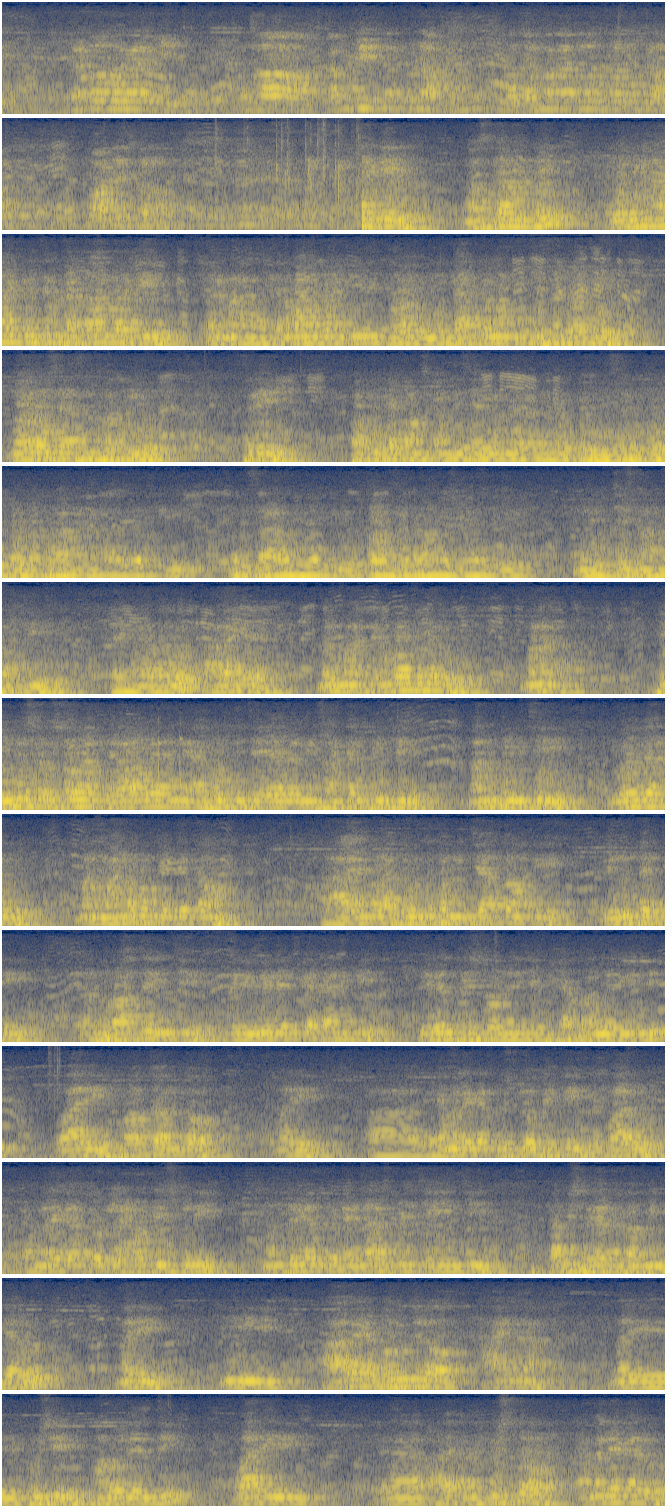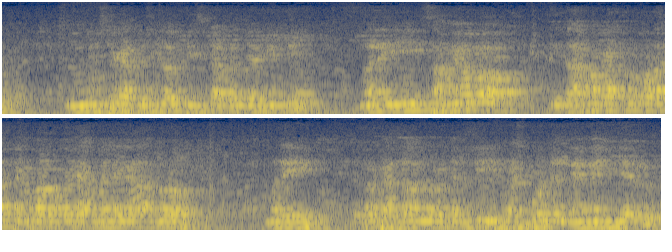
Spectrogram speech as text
చంద్రబాబు గారికి ఒక కమిటీ తరఫున మా ధర్మగారి కూడా పాటిస్తున్నాం. నమస్కారం అండి. వేదిక అలంకరించిన పెద్దలందరికీ మరి మన చంద్రబాబు గారికి ఈ కార్యక్రమానికి ఇచ్చేసినటువంటి గౌరవ శాసనసభ్యులు Shri public accounts committee chairman గారు శ్రీ పుష్పట రామచంద్ర గారికి మరి సారథి గారికి పవన్ సీతారామరాజు గారికి మరి ఇచ్చేసిన అందరికీ ధన్యవాదాలు. అలాగే మరి మా చంద్రబాబు గారు మన భీమేశ్వర స్వామి దేవాలయాన్ని అభివృద్ధి చేయాలని సంకల్పించి నన్ను పిలిచి యువ గారు మన మండపం కట్టిద్దాం ఆలయంలో అభివృద్ధి పనులు చేద్దామని వెనుతట్టి నన్ను ప్రోత్సహించి మీరు ఇమీడియట్గా దానికి చర్యలు తీసుకోండి అని చెప్పి చెప్పడం జరిగింది. వారి ప్రోత్సాహంతో మరి ఎమ్మెల్యే గారి దృష్టిలో పెట్టి వారు ఎమ్మెల్యే గారితో లెటర్ తీసుకుని మంత్రి గారితో ఎండార్స్మెంట్ చేయించి కమిషనర్ గారికి పంపించారు. మరి ఈ ఆలయ అభివృద్ధిలో ఆయన మరి కృషి మొదలైంది వారి కృషితో ఎమ్మెల్యే గారు మినిస్టర్ గారి దృష్టిలో తీసుకెళ్ళడం జరిగింది. మరి ఈ సమయంలో ఈ ధర్మకర్తలు కూడా చంద్రబాబు గారు ఎమ్మెల్యే గారు అందరూ మరి ఇక్కడ పెద్దలందరూ కలిసి ఈ ప్రెస్ బోర్డుని నిర్ణయించారు.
